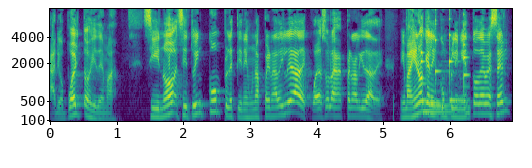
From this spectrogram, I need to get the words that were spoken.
aeropuertos y demás. Si no, si tú incumples, tienes unas penalidades. ¿Cuáles son las penalidades? Me imagino que el incumplimiento debe ser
